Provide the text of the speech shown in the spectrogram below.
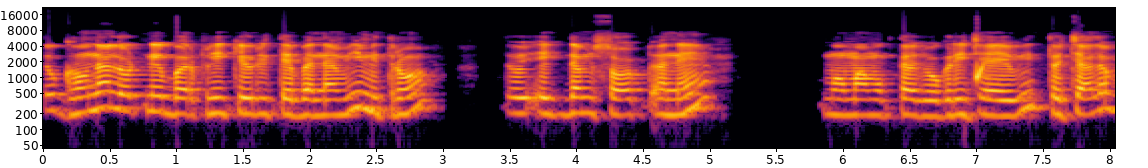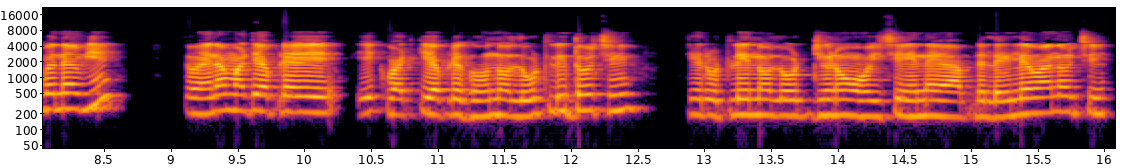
તો ઘઉંના લોટની બરફી કેવી રીતે બનાવવી, મિત્રો? તો એકદમ સોફ્ટ અને મોંમાં મૂકતા જ ઓગળી જાય એવી. તો ચાલો બનાવીએ. તો એના માટે આપણે એક વાટકી આપણે ઘઉંનો લોટ લીધો છે. જે રોટલીનો લોટ ઝીણો હોય છે, એને આપણે લઈ લેવાનો છે.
